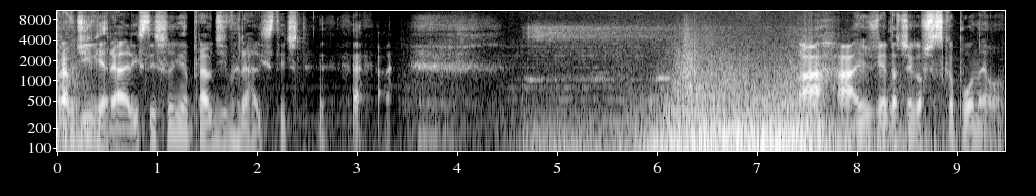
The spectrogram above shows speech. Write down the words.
Prawdziwie realistyczny, nie prawdziwy, realistyczny. Aha, już wiem dlaczego wszystko płonęło.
